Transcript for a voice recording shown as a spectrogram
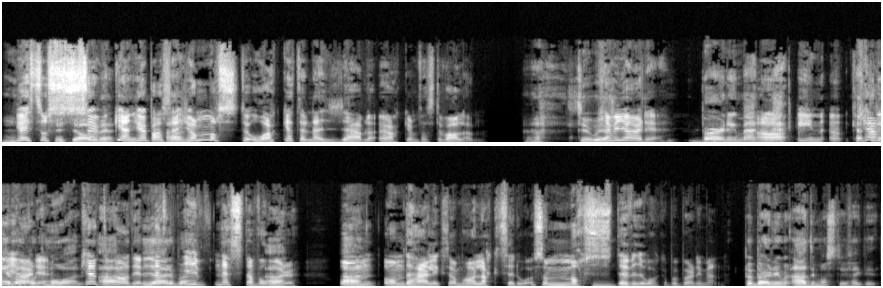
Mm. Jag är så sugen. Jag, är bara så här, jag måste åka till den där jävla ökenfestivalen. Du och jag. Kan vi göra det? Burning Man, ja, in, kan, kan inte det vara vårt det? mål? Kan inte ja, vara det? Det I nästa vår. Ja. Om, om det här liksom har lagt sig då så måste mm. vi åka på Burning Man. På Burning Man, ja det måste vi faktiskt.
